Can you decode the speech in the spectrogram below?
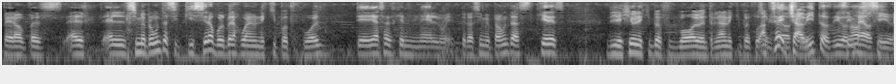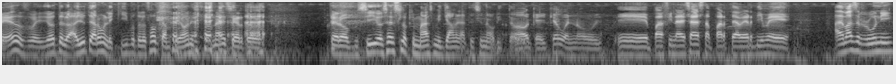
Pero pues, el, el- si me preguntas si quisiera volver a jugar en un equipo de fútbol, te diría, sabes que en él, güey. Pero si me preguntas, ¿quieres dirigir un equipo de fútbol o entrenar un equipo de fútbol? Aunque sea de sí. chavitos, digo, Sin no, pedos, sin sí, güey. pedos, güey. Yo te, lo, yo te armo el equipo, te los hago campeones. nada es cierto, güey. Pero pues, sí, o sea, es lo que más me llama la atención ahorita. Ah, güey. ok, qué bueno, güey. Eh, para finalizar esta parte, a ver, dime, además de Rooney,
